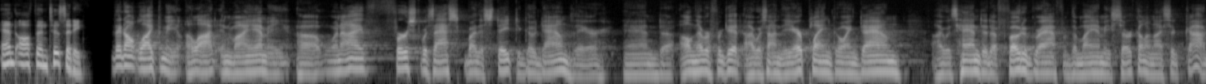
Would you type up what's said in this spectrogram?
and authenticity. They don't like me a lot in Miami. Uh, when I first was asked by the state to go down there, and uh, I'll never forget, I was on the airplane going down I was handed a photograph of the Miami Circle, and I said, God,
